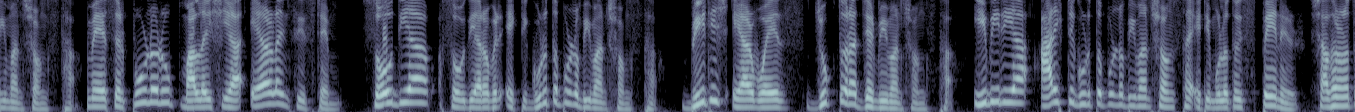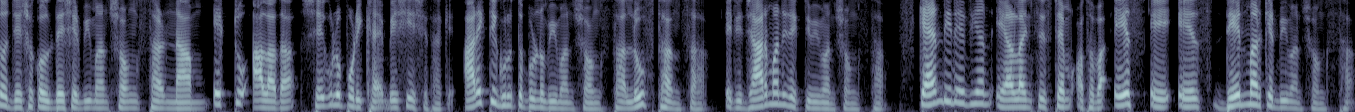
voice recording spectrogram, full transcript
বিমান সংস্থা। এম এস এর পূর্ণরূপ Malaysia airline system. Saudia, Saudi আরবের একটি গুরুত্বপূর্ণ বিমান সংস্থা। ব্রিটিশ এয়ারওয়েজ যুক্তরাজ্যের বিমান সংস্থা। ইবিরিয়া আরেকটি গুরুত্বপূর্ণ বিমান সংস্থা, এটি মূলত স্পেনের। সাধারণত যে সকল দেশের বিমান সংস্থার নাম একটু আলাদা, সেগুলো পরীক্ষায় বেশি এসে থাকে। আরেকটি গুরুত্বপূর্ণ বিমান সংস্থা লুফথানসা, এটি জার্মানির একটি বিমান সংস্থা। স্ক্যান্ডিনেভিয়ান এয়ারলাইন সিস্টেম অথবা এস এস ডেনমার্কের বিমান সংস্থা।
